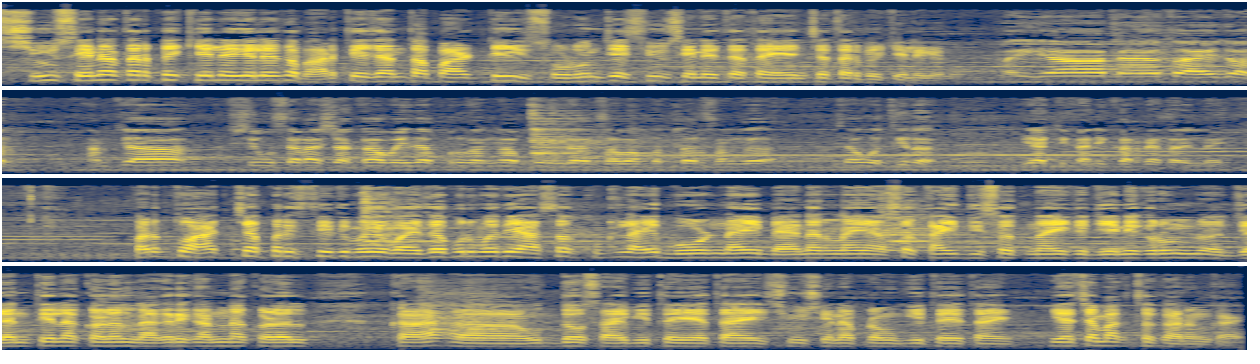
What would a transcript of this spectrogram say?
शिवसेनातर्फे केलं गेलं का? भारतीय जनता पार्टी सोडून जे शिवसेनेत आता यांच्यातर्फे केलं गेलं. नाही, या मेळाव्याचं आयोजन आमच्या शिवसेना शाखा वैदापूर गंगापूर विधानसभा मतदारसंघाच्या वतीनं या ठिकाणी करण्यात आलेलं आहे. परंतु आजच्या परिस्थितीमध्ये वैजापूरमध्ये असं कुठलाही बोर्ड नाही बॅनर नाही असं काही दिसत नाही की जेणेकरून जनतेला कळल नागरिकांना कळल का उद्धव साहेब इथं येत आहे शिवसेना प्रमुख इथं येत आहे. याच्या मागचं कारण काय?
